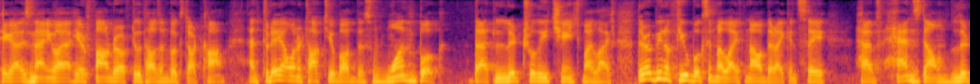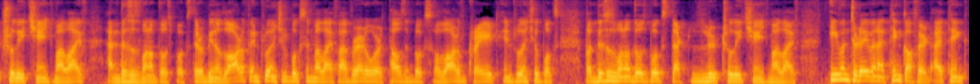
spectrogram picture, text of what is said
Hey guys, Mani Vaya here, founder of 2000books.com. And today I want to talk to you about this one book that literally changed my life. There have been a few books in my life now that I can say have hands down literally changed my life and this is one of those books. There have been a lot of influential books in my life. I've read over a thousand books a lot of great influential books but this is one of those books that literally changed my life. Even today when i think of it i think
